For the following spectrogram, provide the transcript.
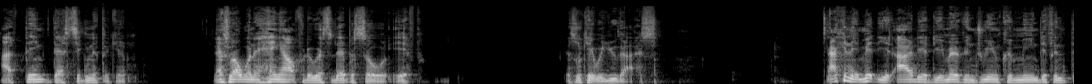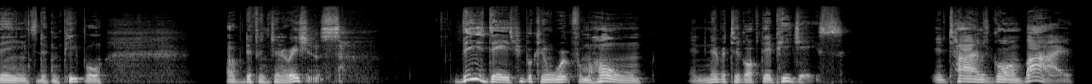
I think that's significant. That's where I want to hang out for the rest of the episode if it's okay with you guys. I can admit the idea of the American dream could mean different things to different people of different generations. These days, people can work from home and never take off their PJs. In times gone by,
